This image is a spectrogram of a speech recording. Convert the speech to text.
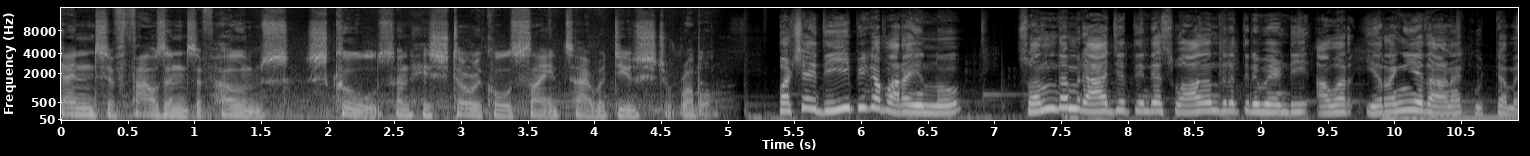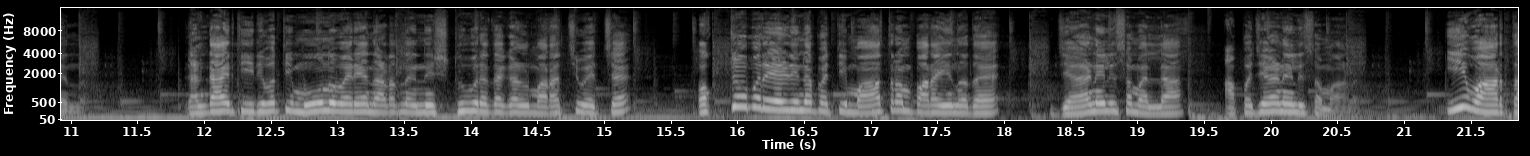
Tens of thousands of homes, schools, and historical sites are reduced to rubble. പക്ഷേ ദീപിക പറയുന്നു സ്വന്തം രാജ്യത്തിന്റെ സ്വാതന്ത്ര്യത്തിനു വേണ്ടി അവർ ഇറങ്ങിയതാണ് കുറ്റമെന്ന്. രണ്ടായിരത്തി ഇരുപത്തി മൂന്ന് വരെ നടന്ന നിഷ്ഠൂരതകൾ മറച്ചുവെച്ച് ഒക്ടോബർ ഏഴിനെ പറ്റി മാത്രം പറയുന്നത് ജേർണലിസമല്ല അപജേർണലിസമാണ്. ഈ വാർത്ത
